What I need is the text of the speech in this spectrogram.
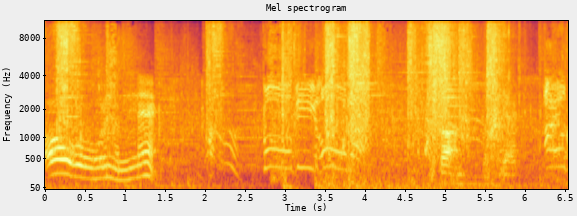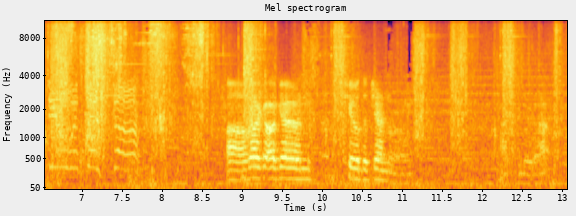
Oh, in the neck. For the order! Gone. Yeah. I'll deal with this, sir! Uh, I gotta go and kill the general? I can do that.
